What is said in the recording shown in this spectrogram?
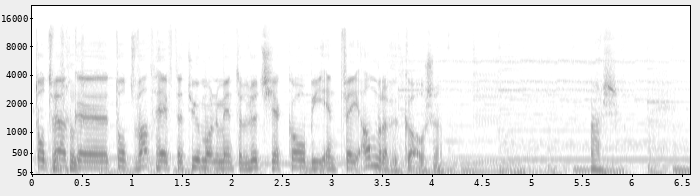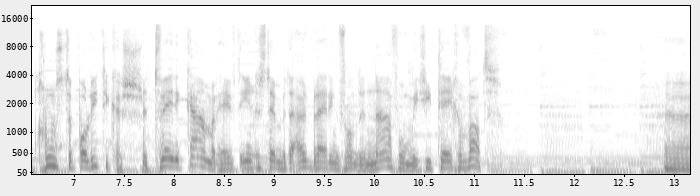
Tot, welke, tot wat heeft Natuurmonumenten Lutz Jacobi en twee anderen gekozen? Pas. Groenste politicus. De Tweede Kamer heeft ingestemd met de uitbreiding van de NAVO-missie tegen wat? Uh,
